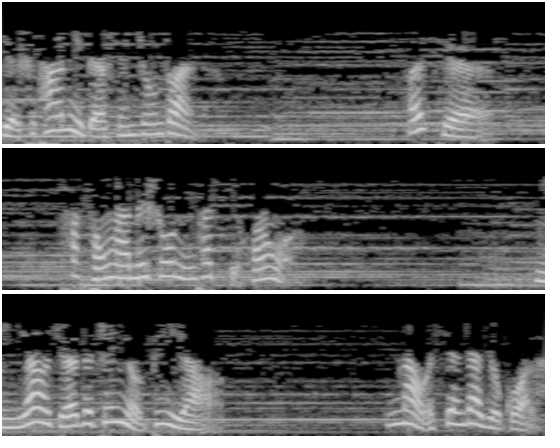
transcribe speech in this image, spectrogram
也是他那边先中断的。而且他从来没说明他喜欢我。你要觉得真有必要，那我现在就过来。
